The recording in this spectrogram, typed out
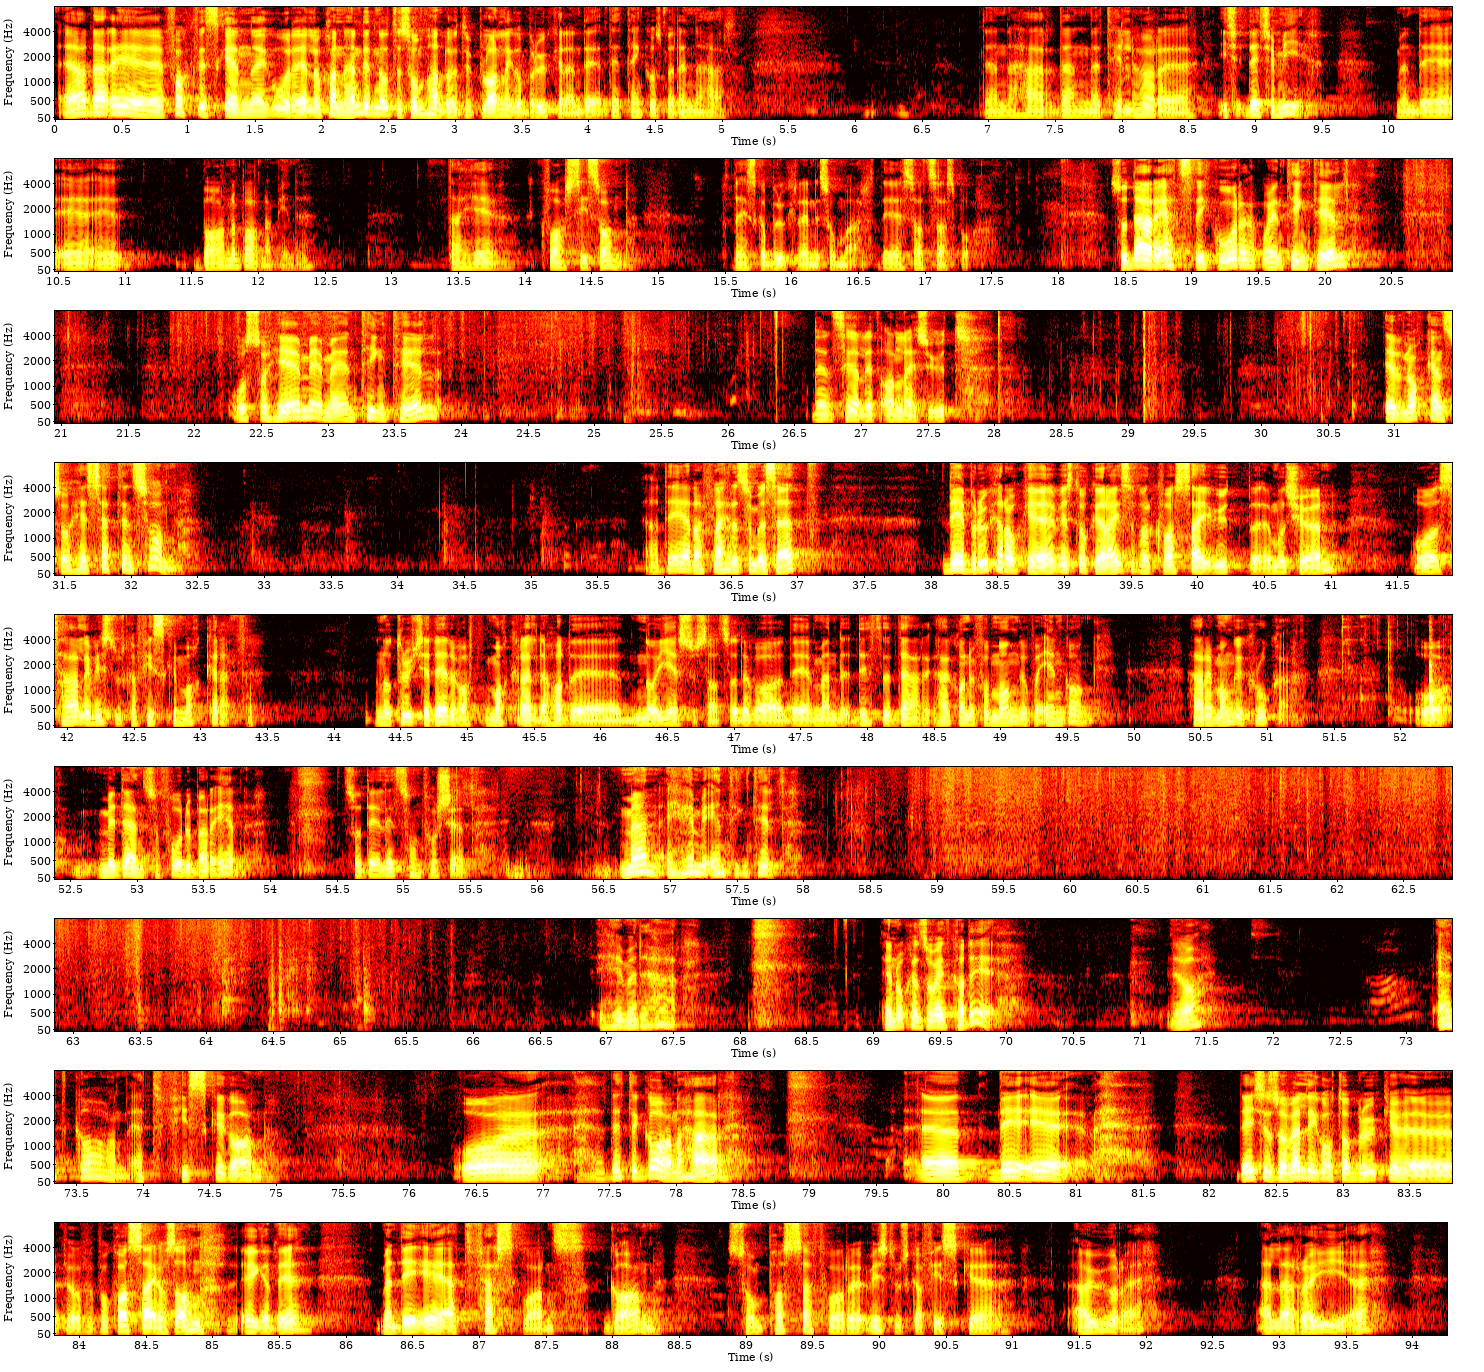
Ja, der er faktisk en god del. og Kan hende nå til sommeren at du planlegger å bruke den. Det, det tenker oss med denne her. Denne her, den tilhører ikke, Det er ikke mi, men det er, er barnebarna mine. De er hver sin sånn. De skal bruke den i sommer. Det satses på. Så der er ett stikkord og en ting til. Og så har vi med en ting til. Den ser litt annerledes ut. Er det noen som har sett en sånn? Ja, Det er det flere som har sett. Det bruker dere hvis dere reiser fra Kvassøy ut mot sjøen, og særlig hvis du skal fiske makrell. Nå tror jeg ikke det det var makrell det hadde når Jesus, altså. Det det, men det, der, her kan du få mange på én gang. Her er mange kroker. Og med den så får du bare én. Så det er litt sånn forskjell. Men jeg har med en ting til. Har med det her. Er det noen som vet hva det er? Ja, et garn, et fiskegarn. Og eh, dette garnet her eh, det er, det er ikke så veldig godt å bruke eh, på, kassa og sånn, egentlig. Men det er et ferskvannsgarn som passer for hvis du skal fiske aure eller røye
